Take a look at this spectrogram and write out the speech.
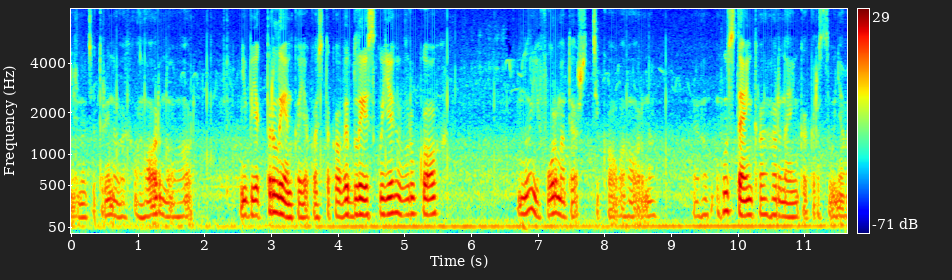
ніжно-цитринових. Гарно, гарно. Ніби як перлинка якась така виблискує в руках. Ну і форма теж цікава, гарна. Густенька, гарненька красуня.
